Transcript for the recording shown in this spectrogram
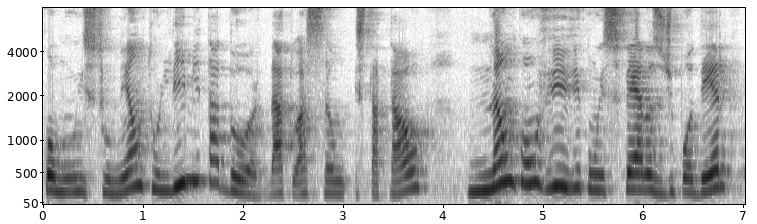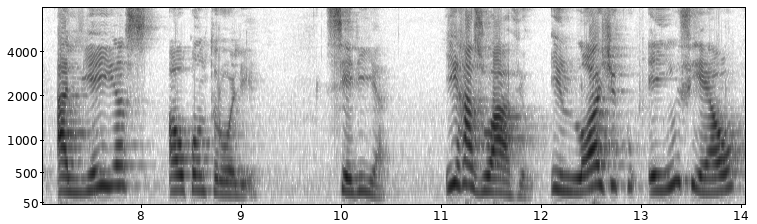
como um instrumento limitador da atuação estatal, não convive com esferas de poder alheias ao controle. Seria irrazoável, ilógico e infiel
